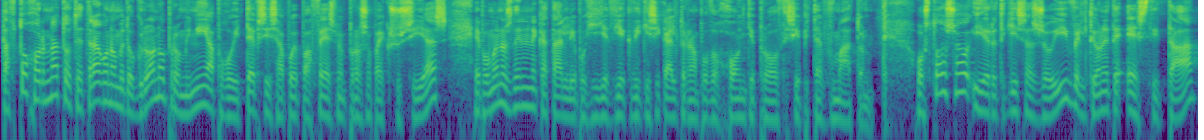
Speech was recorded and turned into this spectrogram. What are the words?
Ταυτόχρονα το τετράγωνο με τον κρόνο προμηνύει απογοητεύσεις από επαφές με πρόσωπα εξουσίας, επομένως δεν είναι κατάλληλη εποχή για διεκδίκηση καλύτερων αποδοχών και προώθηση επιτευγμάτων. Ωστόσο, η ερωτική σας ζωή βελτιώνεται αισθητά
